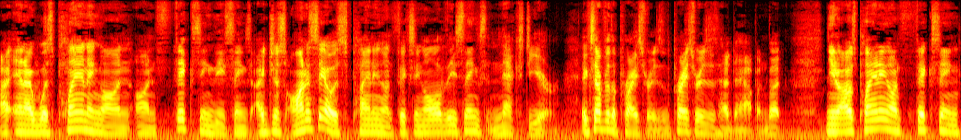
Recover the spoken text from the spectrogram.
I, and I was planning on on fixing these things. I just honestly I was planning on fixing all of these things next year, except for the price raises. The price raises had to happen, but you know I was planning on fixing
